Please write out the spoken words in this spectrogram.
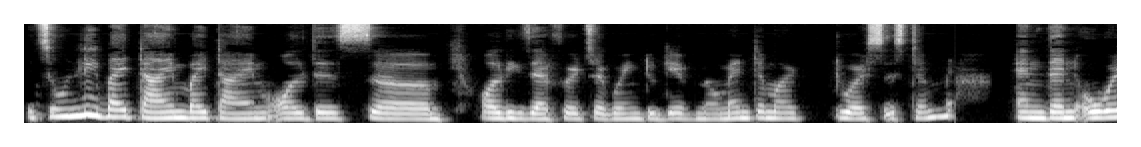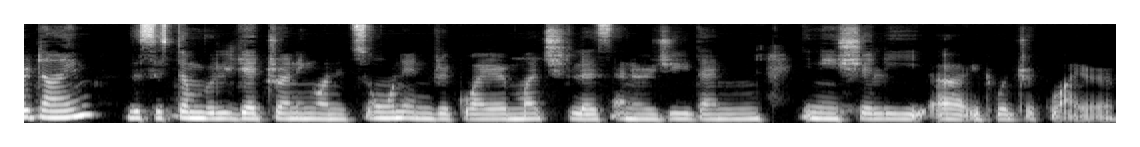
it's only by time by time all this, uh, all these efforts are going to give momentum to our system. And then over time, the system will get running on its own and require much less energy than initially uh, it would require.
